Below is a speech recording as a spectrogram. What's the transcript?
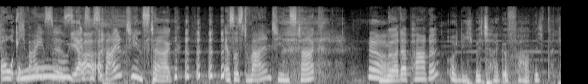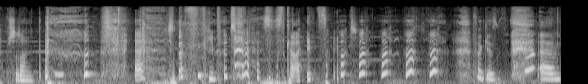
Oh, ich Uh, weiß es. ja. Es ist Valentinstag. es ist Valentinstag. ja. Mörderpaare. Und ich Wittergefahr, ich bin im Schrank. Wie bitte? Es ist KIZ. Vergiss. Ähm,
